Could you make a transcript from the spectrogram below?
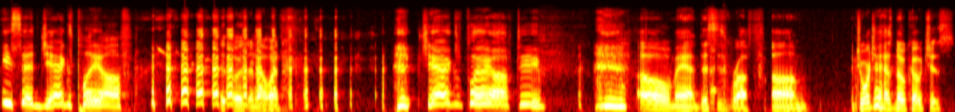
He said Jags playoff. Oh, is there not one? Jags playoff team. Oh man, this is rough. Um, Georgia has no coaches.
